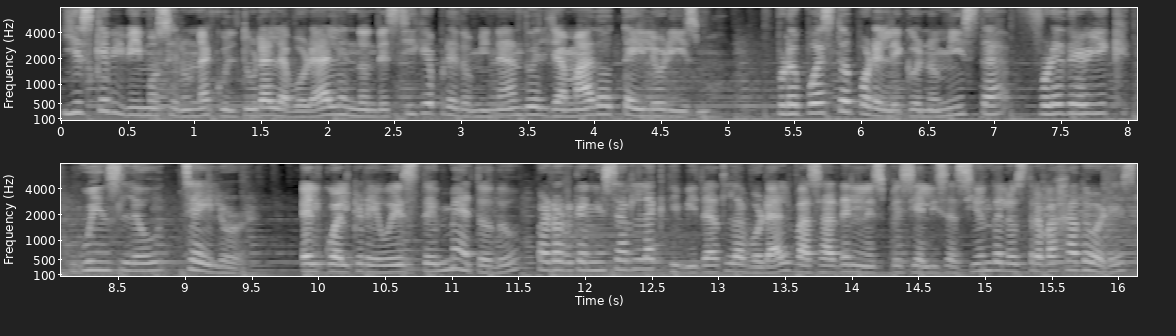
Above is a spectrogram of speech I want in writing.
Y es que vivimos en una cultura laboral en donde sigue predominando el llamado Taylorismo, propuesto por el economista Frederick Winslow Taylor, el cual creó este método para organizar la actividad laboral basada en la especialización de los trabajadores,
